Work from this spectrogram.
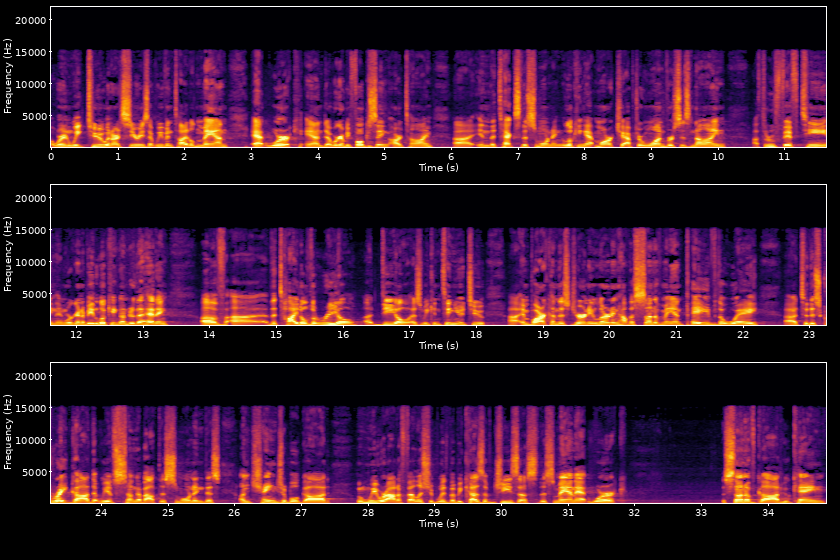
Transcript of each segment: Uh, we're in week two in our series that we've entitled Man at Work, and uh, we're going to be focusing our time uh, in the text this morning, looking at Mark chapter 1, verses 9 uh, through 15. And we're going to be looking under the heading of uh, the title, The Real uh, Deal, as we continue to embark on this journey, learning how the Son of Man paved the way. to this great God that we have sung about this morning, this unchangeable God whom we were out of fellowship with, but because of Jesus, this man at work, the Son of God who came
